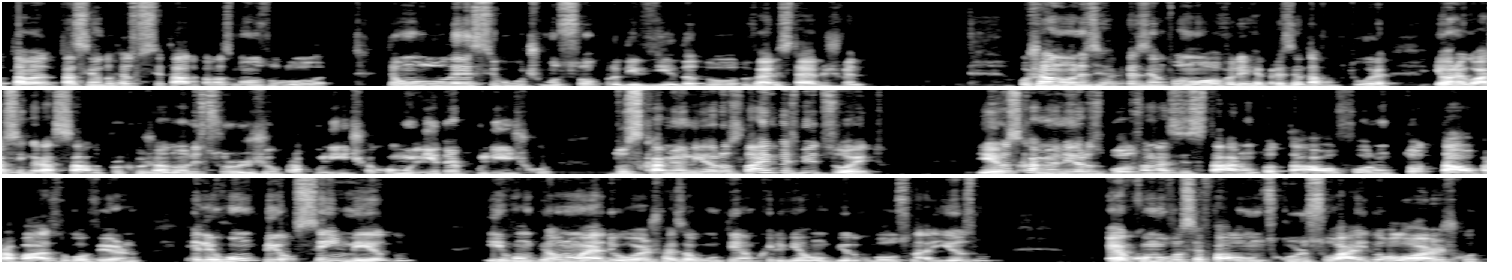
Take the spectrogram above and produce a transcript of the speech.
está tá sendo ressuscitado pelas mãos do Lula. Então o Lula é esse último sopro de vida do, do velho establishment. O Janones representa o novo, ele representa a ruptura. E é um negócio engraçado porque o Janones surgiu para a política como líder político dos caminhoneiros lá em 2018. E aí os caminhoneiros bolsonazistaram total, foram total para a base do governo. Ele rompeu sem medo, e rompeu não é de hoje, faz algum tempo que ele vinha rompido com o bolsonarismo. É como você falou, um discurso ideológico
